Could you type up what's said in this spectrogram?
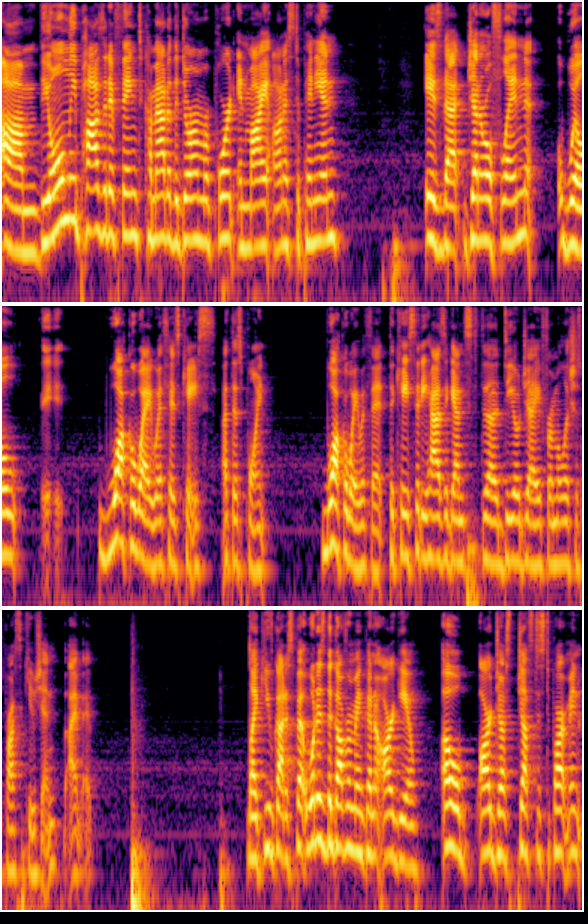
Um, the only positive thing to come out of the Durham report, in my honest opinion, is that General Flynn will eh, walk away with his case at this point. Walk away with it. The case that he has against the DOJ for malicious prosecution. I, like you've got to spend. What is the government going to argue? Oh, our just Justice Department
